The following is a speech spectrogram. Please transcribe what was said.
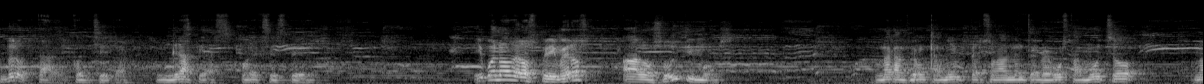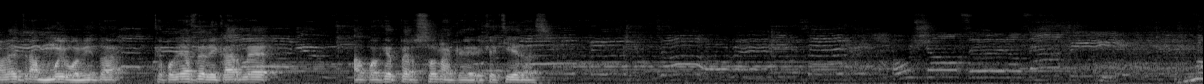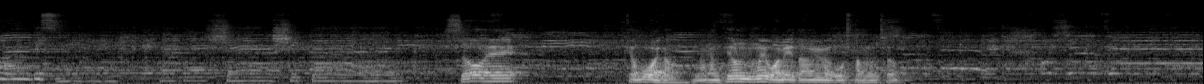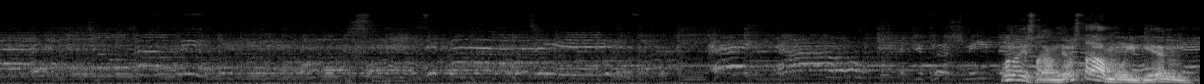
Brutal, Conchita. Gracias por existir. Y bueno, de los primeros a los últimos. Una canción que a mí personalmente me gusta mucho. Una letra muy bonita que podrías dedicarle a cualquier persona que, quieras. Zoe. Qué bueno, una canción muy bonita, a mí me gusta mucho. Bueno, esta estaba muy bien.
